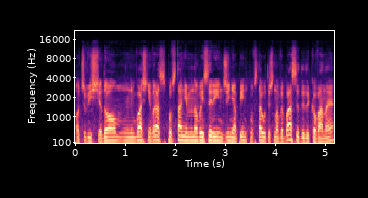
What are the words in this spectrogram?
Oczywiście, do, mm, właśnie wraz z powstaniem nowej serii Engine 5 powstały też nowe basy dedykowane,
